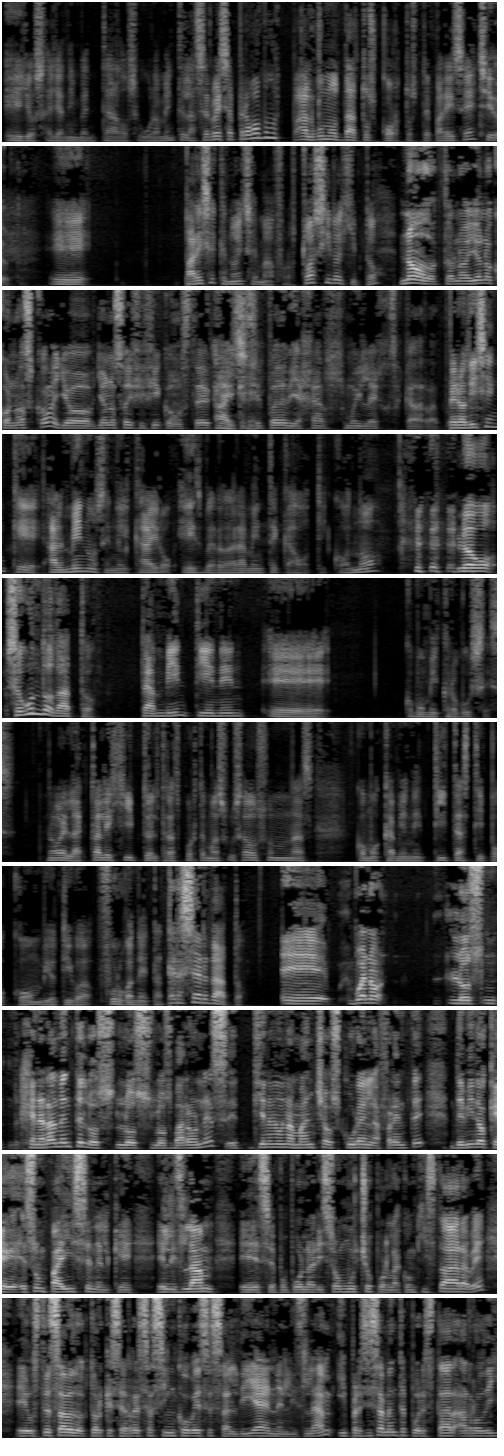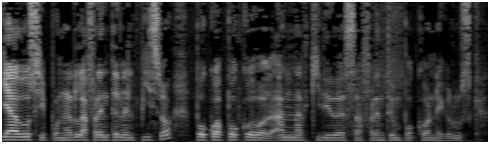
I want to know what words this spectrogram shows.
ellos hayan inventado seguramente la cerveza. Pero vamos a algunos datos cortos, ¿te parece? Sí, doctor. Eh, parece que no hay semáforos. ¿Tú has ido a Egipto? No, doctor, no, yo no conozco. Yo, yo no soy fifí como usted, que, que se puede viajar muy lejos a cada rato. Pero dicen que al menos en el Cairo es verdaderamente caótico, ¿no? Luego, segundo dato, también tienen eh, como microbuses, ¿no? El actual Egipto, el transporte más usado son unas como camionetitas tipo combi o tipo furgoneta. Tercer dato. Eh, bueno, los generalmente los los, los varones eh, tienen una mancha oscura en la frente debido a que es un país en el que el Islam eh, se popularizó mucho por la conquista árabe. Eh, usted sabe, doctor, que se reza cinco veces al día en el Islam y precisamente por estar arrodillados y poner la frente en el piso, poco a poco han adquirido esa frente un poco negruzca.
